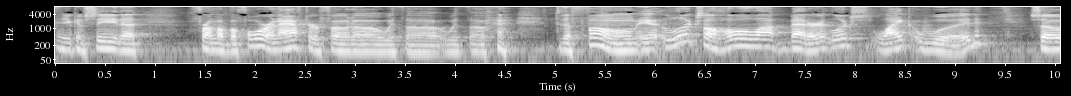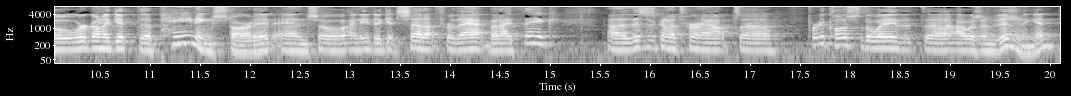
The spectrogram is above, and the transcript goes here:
And you can see that from a before and after photo with the, with the, the foam, it looks a whole lot better. It looks like wood. So we're gonna get the painting started. And so I need to get set up for that. But I think uh, this is gonna turn out uh, pretty close to the way that uh, I was envisioning it.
